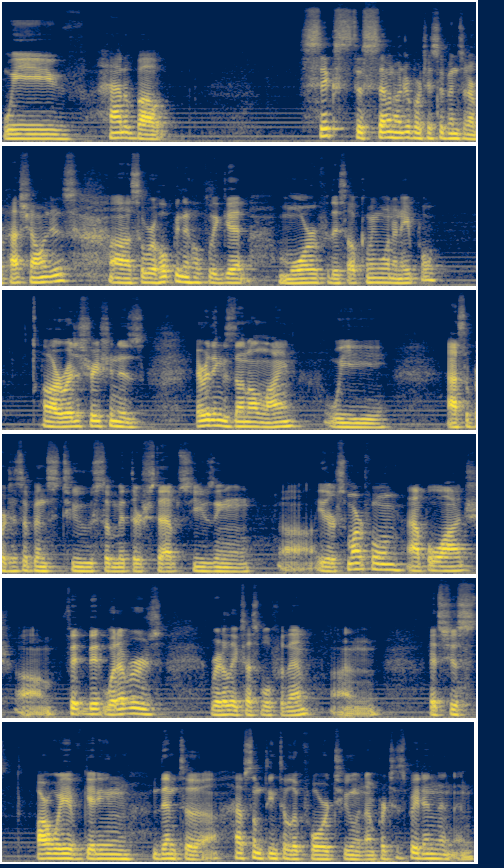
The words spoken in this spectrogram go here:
We've had about six to seven hundred participants in our past challenges, uh, so we're hoping to hopefully get more for this upcoming one in April. Our registration is everything is done online. We ask the participants to submit their steps using uh, either smartphone, Apple Watch, um, Fitbit, whatever's readily accessible for them, and it's just our way of getting them to have something to look forward to and, participate in and, and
